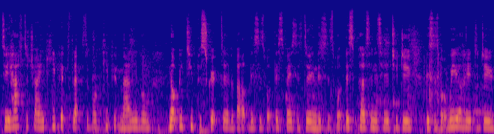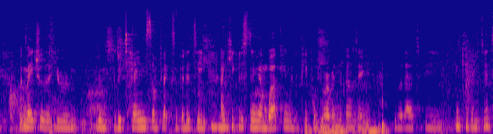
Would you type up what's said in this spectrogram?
So you have to try and keep it flexible, keep it malleable, not be too prescriptive about this is what this space is doing, this is what this person is here to do, this is what we are here to do, but make sure that you re- re- retain some flexibility and keep listening and working with the people who are in the building who are there to be incubated.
